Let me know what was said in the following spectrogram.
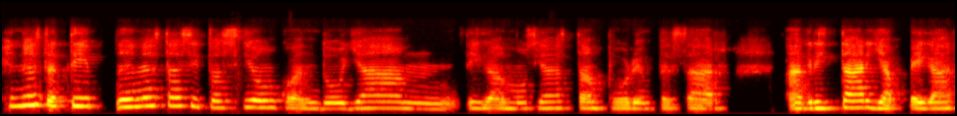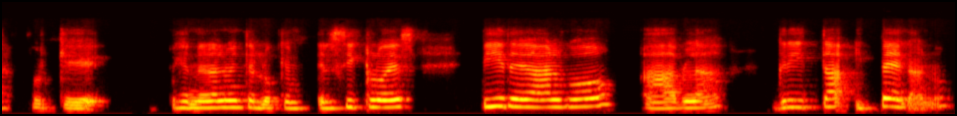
En, este tip, en esta situación, cuando ya, mm, digamos, ya están por empezar a gritar y a pegar, porque generalmente lo que el ciclo es, pide algo, habla, grita y pega, ¿no?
